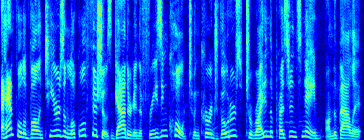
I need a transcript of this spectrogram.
a handful of volunteers and local officials gathered in the freezing cold to encourage voters to write in the president's name on the ballot.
